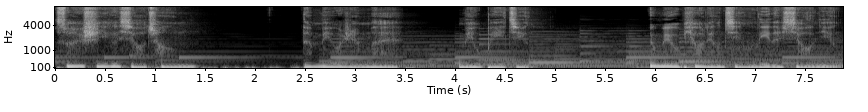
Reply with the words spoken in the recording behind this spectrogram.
虽然是一个小城，但没有人脉，没有背景，又没有漂亮简历的小宁，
